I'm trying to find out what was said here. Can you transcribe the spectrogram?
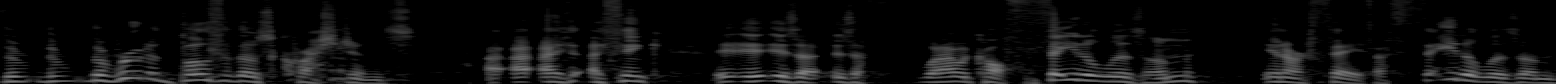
The, the, the root of both of those questions, I, I, I think, is, a, is a, what I would call fatalism in our faith, a fatalism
